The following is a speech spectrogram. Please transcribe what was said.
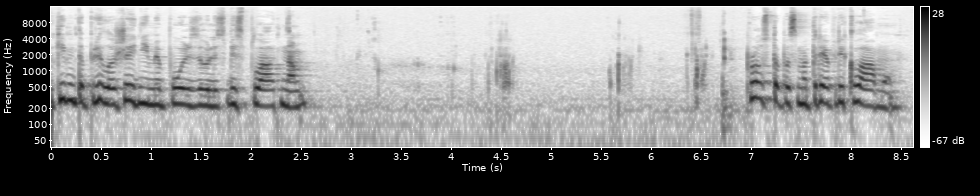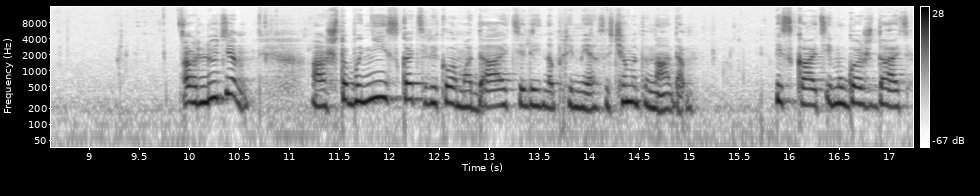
какими-то приложениями пользовались бесплатно. Просто посмотрев рекламу. А люди, а, чтобы не искать рекламодателей, например, зачем это надо? Искать, им угождать,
